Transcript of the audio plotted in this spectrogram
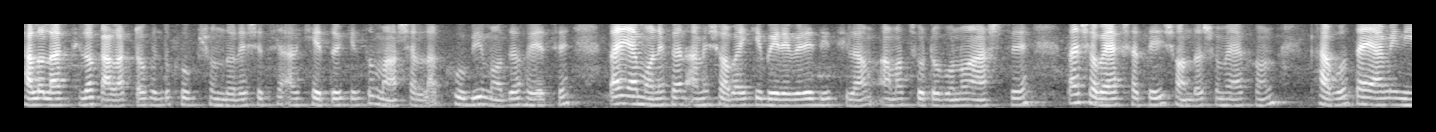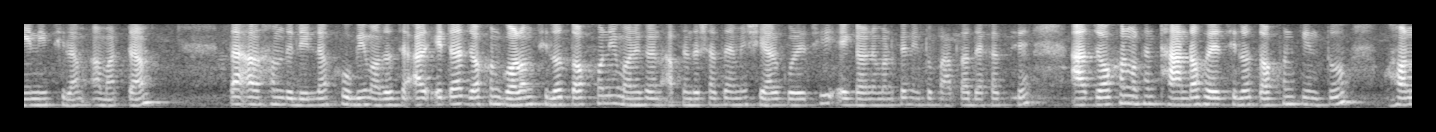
ভালো লাগছিল, কালারটাও কিন্তু খুব সুন্দর এসেছে আর খেতেও কিন্তু মাশাল্লাহ খুবই মজা হয়েছে। তাই আর মনে করেন, আমি সবাইকে বেড়ে বেড়ে দিচ্ছিলাম, আমার ছোট বোনও আসছে, তাই সবাই একসাথেই সন্ধ্যার সময় এখন খাব। তাই আমি নিয়ে নিচ্ছিলাম আমারটা। তা আলহামদুলিল্লাহ খুবই মজা হচ্ছে। আর এটা যখন গরম ছিল তখনই মনে করেন আপনাদের সাথে আমি শেয়ার করেছি। এই কারণে মনে করেন একটু পাতলা দেখাচ্ছে। আর যখন মনে করেন ঠান্ডা হয়েছিল তখন কিন্তু ঘন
